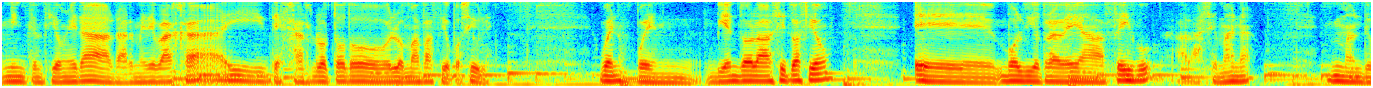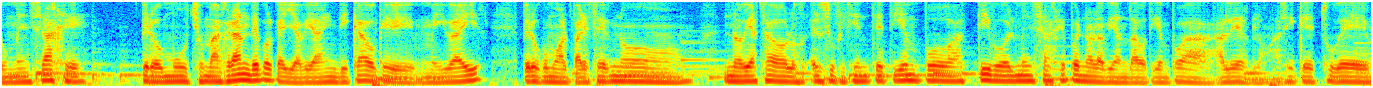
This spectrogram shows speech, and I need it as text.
mi intención era darme de baja y dejarlo todo lo más vacío posible. Bueno, pues viendo la situación, eh, volví otra vez a Facebook a la semana, mandé un mensaje, pero mucho más grande porque ya había indicado que me iba a ir, pero como al parecer no, no había estado el suficiente tiempo activo el mensaje, pues no le habían dado tiempo a, leerlo. Así que estuve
